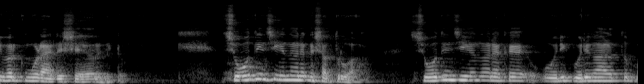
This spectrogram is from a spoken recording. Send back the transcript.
ഇവർക്കും കൂടെ അതിന്റെ ഷെയർ കിട്ടും. ചോദ്യം ചെയ്യുന്നവനൊക്കെ ശത്രുവാണ് ചോദ്യം ചെയ്യുന്നവനൊക്കെ ഒരു ഒരു കാലത്തും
